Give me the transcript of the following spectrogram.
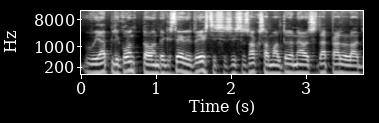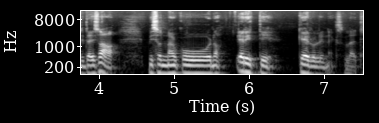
või Apple'i konto on registreeritud Eestisse, siis sa Saksamaal tõenäoliselt äppi alla laadida ei saa. mis on nagu noh, eriti keeruline, eks ole, et,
